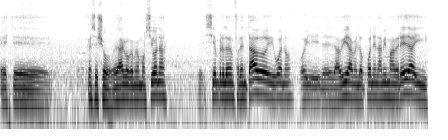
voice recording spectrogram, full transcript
Este, qué sé yo, es algo que me emociona. Eh, siempre lo he enfrentado y bueno, hoy la vida me lo pone en la misma vereda y,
